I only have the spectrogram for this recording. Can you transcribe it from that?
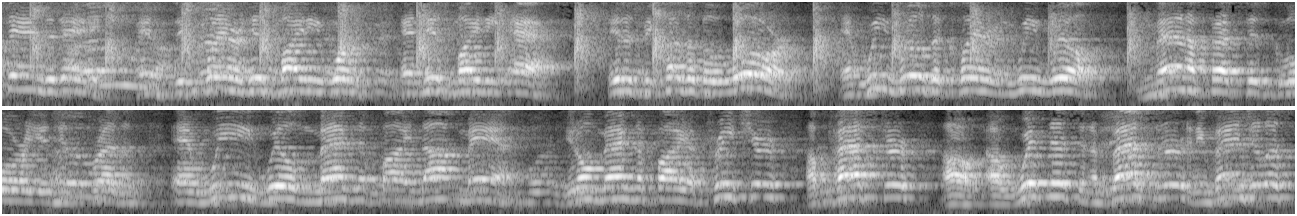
stand today and declare His mighty works and His mighty acts. It is because of the Lord, and we will declare and we will manifest His glory in His presence, and we will magnify not man. You don't magnify a preacher, a pastor, a, a witness, an ambassador, an evangelist.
